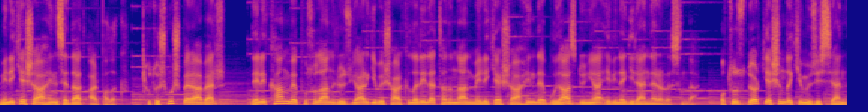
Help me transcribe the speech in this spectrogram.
Melike Şahin Sedat Arpalık. Tutuşmuş beraber, Delikan ve Pusulan Rüzgar gibi şarkılarıyla tanınan Melike Şahin de bu yaz dünya evine girenler arasında. 34 yaşındaki müzisyen,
